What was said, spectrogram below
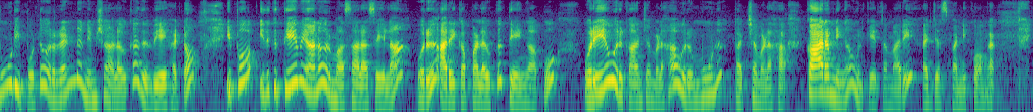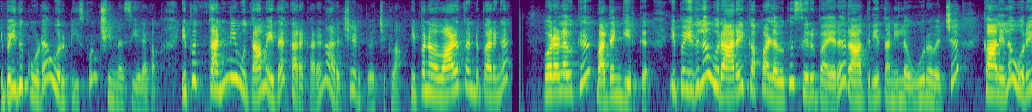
மூடி போட்டு ஒரு ரெண்டு நிமிஷம் அளவுக்கு அது வேகட்டும். இப்போது இதுக்கு தேவையான ஒரு மசாலா செய்யலாம். ஒரு அரை கப் அளவுக்கு தேங்காய் பூ ஒரே ஒரு காஞ்ச மிளகா ஒரு மூணு பச்சை மிளகா. காரம் நீங்கள் உங்களுக்கு ஏற்ற மாதிரி அட்ஜஸ்ட் பண்ணிக்கோங்க. இப்போ இது கூட ஒரு டீஸ்பூன் சின்ன சீரகம். இப்போ தண்ணி ஊற்றாமல் இதை கரக்கரன்னு அரைச்சி எடுத்து வச்சுக்கலாம். இப்போ நம்ம வாழைத்தண்டு பாருங்கள் ஓரளவுக்கு வதங்கியிருக்கு இப்போ இதில் ஒரு அரை கப் அளவுக்கு சிறுபயறு ராத்திரியே தண்ணியில் ஊற வச்சு காலையில் ஒரே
